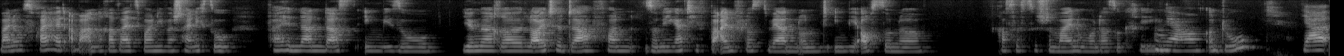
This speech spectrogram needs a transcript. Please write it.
Meinungsfreiheit, aber andererseits wollen die wahrscheinlich so verhindern, dass irgendwie so jüngere Leute davon so negativ beeinflusst werden und irgendwie auch so eine rassistische Meinung oder so kriegen. Ja. Und du? Ja,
